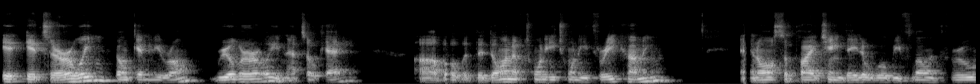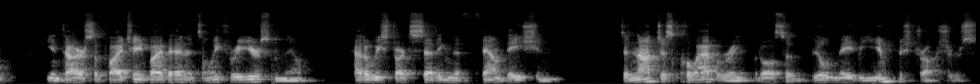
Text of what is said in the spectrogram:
It, it's early, don't get me wrong, real early, and that's okay. Uh, but with the dawn of 2023 coming, and all supply chain data will be flowing through the entire supply chain by then. It's only three years from now. How do we start setting the foundation to not just collaborate, but also build maybe infrastructures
